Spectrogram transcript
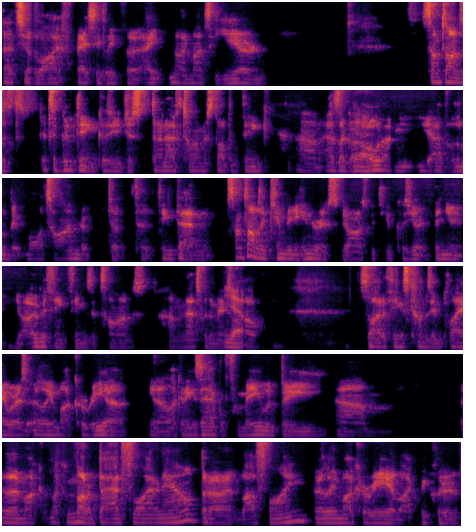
that's your life basically for eight, nine months a year. And sometimes it's it's a good thing because you just don't have time to stop and think. Um, as I got yeah. older, you, you, have a little bit more time to, to, to, think that, and sometimes it can be a hindrance to be honest with you because then you you overthink things at times, um, and that's where the mental yeah. health side of things comes in play. Whereas early in my career, you know, like an example for me would be, um, my, like I'm not a bad flyer now, but I don't love flying. Early in my career, like we could have,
